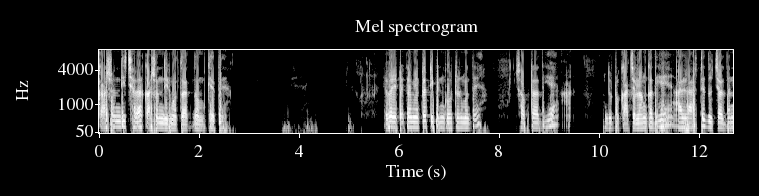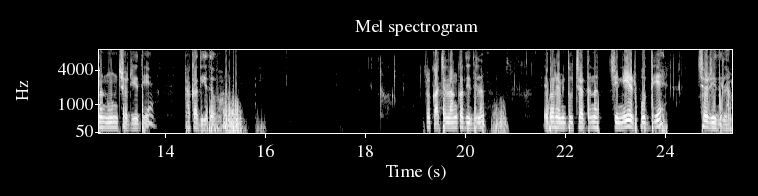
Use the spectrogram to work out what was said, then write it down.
কাসন্দি ছাড়া কাসন্দির মতো একদম খেতে। এবার এটাকে আমি একটা টিফিন কৌটোর মধ্যে সবটা দিয়ে, দুটো কাঁচা লঙ্কা দিয়ে, আর লাস্টে দু চার দানা নুন ছড়িয়ে দিয়ে ঢাকা দিয়ে দেবো। একটু কাঁচা লঙ্কা দিয়ে দিলাম। এবার আমি দু চার দানা চিনি এর উপর দিয়ে ছড়িয়ে দিলাম।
